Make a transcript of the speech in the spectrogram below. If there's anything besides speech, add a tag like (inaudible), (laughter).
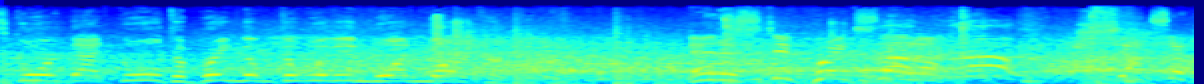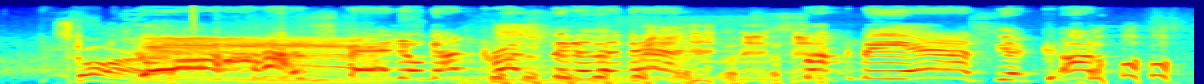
scored that goal to bring them to within one marker. And a stick breaks that up. Score! (laughs) Spaniel got crushed into the net! (laughs) Suck me ass, you cunt! (laughs)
